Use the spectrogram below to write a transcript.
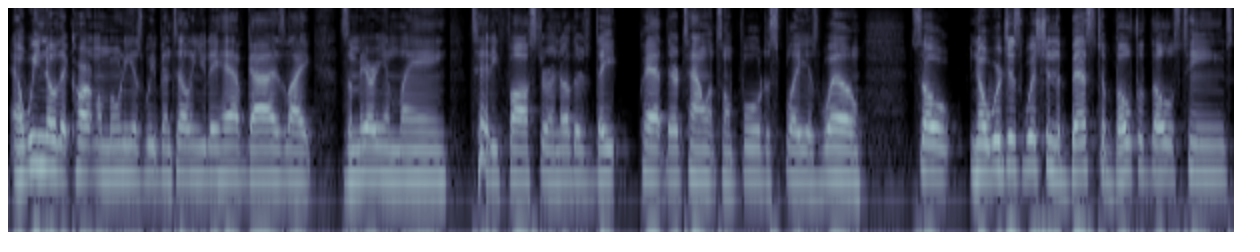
And we know that Cardinal Mooney, as we've been telling you, they have guys like Zamarian Lang, Teddy Foster, and others. They had their talents on full display as well. So, you know, we're just wishing the best to both of those teams.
